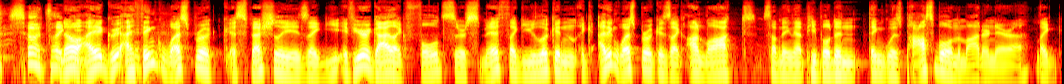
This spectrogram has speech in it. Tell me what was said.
so it's like no, I agree. I think Westbrook, especially, is like if you're a guy like Fultz or Smith, like you look in like I think Westbrook is like unlocked something that people didn't think was possible in the modern era. Like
